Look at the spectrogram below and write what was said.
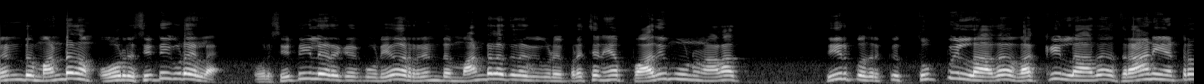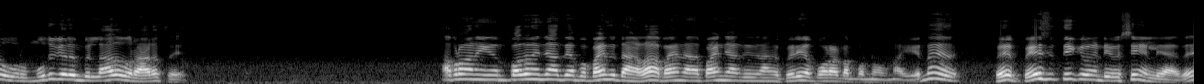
ரெண்டு மண்டலம் ஒரு சிட்டி கூட இல்லை. ஒரு சிட்டியில் இருக்கக்கூடிய ஒரு ரெண்டு மண்டலத்தில் இருக்கக்கூடிய பிரச்சனையை பதிமூணு நாளாக தீர்ப்பதற்கு துப்பு இல்லாத வக்கு இல்லாத திராணியற்ற ஒரு முதுகெலும்பு இல்லாத ஒரு அரசு. அப்புறம் நீங்கள் பதினஞ்சாந்தேதி அப்போ பயந்துட்டாங்களா? பயந்த பதினஞ்சாந்தேதி நாங்கள் பெரிய போராட்டம் பண்ணுவோம்னா என்ன? பே பேசி தீர்க்க வேண்டிய விஷயம் இல்லையா அது?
